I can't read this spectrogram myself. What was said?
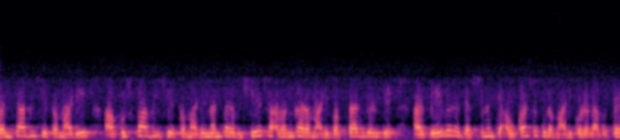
ಪಂಚಾಭಿಷೇಕ ಮಾಡಿ ಪುಷ್ಪಾಭಿಷೇಕ ಮಾಡಿ, ನಂತರ ವಿಶೇಷ ಅಲಂಕಾರ ಮಾಡಿ ಭಕ್ತಾದಿಗಳಿಗೆ ದೇವರ ದರ್ಶನಕ್ಕೆ ಅವಕಾಶ ಕೂಡ ಮಾಡಿಕೊಡಲಾಗುತ್ತೆ.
